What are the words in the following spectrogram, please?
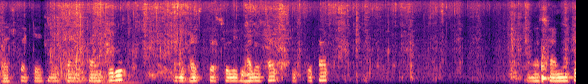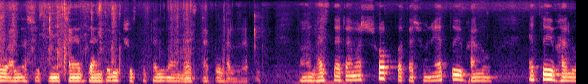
ভাস্তাকে খান করুক। আমার ভাস্তার শরীর ভালো থাক, সুস্থ থাক। আমার স্বামীকেও আল্লাহ সুস্থ খায়াত দান করুক, সুস্থ থাকুক, আমার ভাস্তাকেও ভালো রাখুক। আমার ভাস্তাটা আমার সব কথা শুনে এতই ভালো এতই ভালো।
